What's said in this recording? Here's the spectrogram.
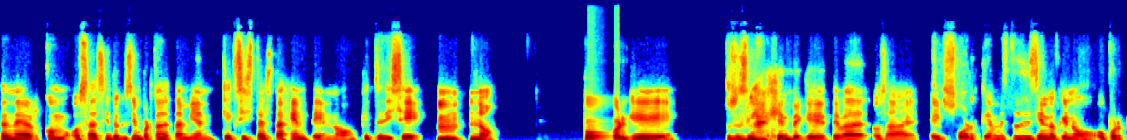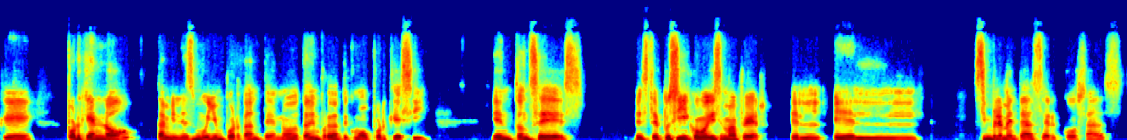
tener como, o sea, siento que es importante también que exista esta gente, ¿no? Que te dice, mm, no, porque pues es la gente que te va, o sea, el por qué me estás diciendo que no o por qué, por qué no, también es muy importante, ¿no? Tan importante como por qué sí. Entonces, este, pues sí, como dice Mafer, el, el simplemente hacer cosas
